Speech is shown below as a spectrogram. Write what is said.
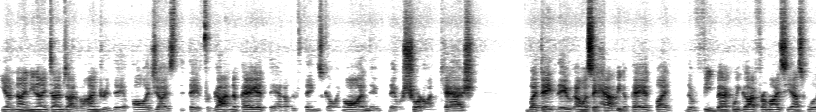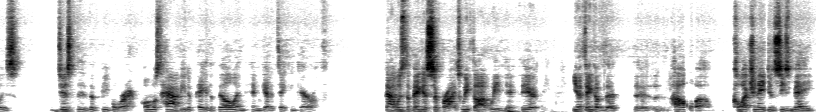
you know, 99 times out of 100, they apologized that they had forgotten to pay it. They had other things going on. They, they were short on cash, but they, they, I want to say happy to pay it. But the feedback we got from ICS was just the, the people were almost happy to pay the bill and, and get it taken care of. That was the biggest surprise. We thought we'd you know, think of the, the how uh, collection agencies may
